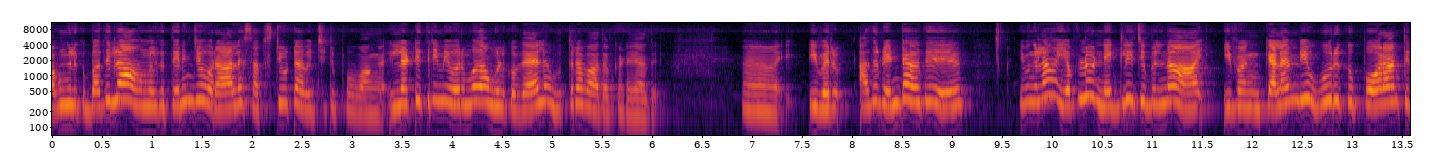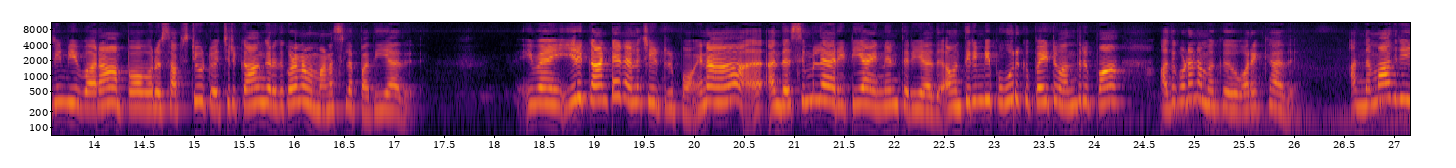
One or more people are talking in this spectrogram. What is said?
அவங்களுக்கு பதிலாக அவங்களுக்கு தெரிஞ்ச ஒரு ஆளை சப்ஸ்டியூட்டாக வச்சுட்டு போவாங்க. இல்லாட்டி திரும்பி வரும்போது அவங்களுக்கு வேலை உத்தரவாதம் கிடையாது. இவர் அது ரெண்டாவது இவங்கெல்லாம் எவ்வளோ நெக்லிஜிபிள்னா இவன் கிளம்பி ஊருக்கு போகிறான் திரும்பி வரான் அப்போ ஒரு சப்ஸ்டியூட் வச்சுருக்காங்கிறது கூட நம்ம மனசில் பதியாது. இவன் இருக்கான்ட்டே நினச்சிட்டு இருப்போம். ஏன்னா அந்த சிமிலாரிட்டியாக என்னன்னு தெரியாது. அவன் திரும்பி இப்போ ஊருக்கு போயிட்டு வந்திருப்பான். அது கூட நமக்கு உரைக்காது. அந்த மாதிரி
